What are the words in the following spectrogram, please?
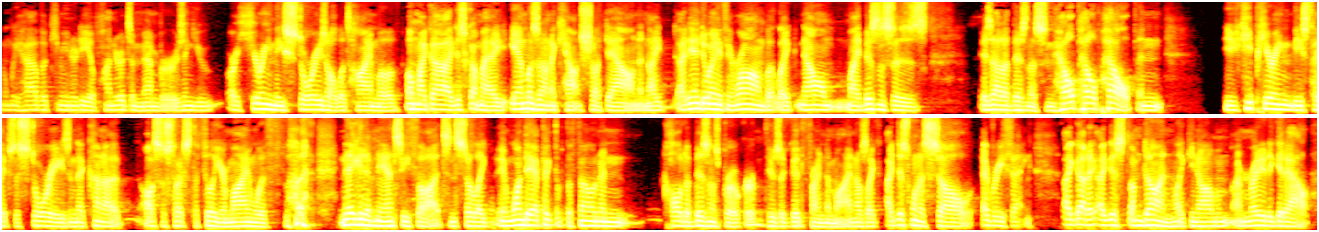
and we have a community of hundreds of members and you are hearing these stories all the time of oh my god i just got my amazon account shut down and i, I didn't do anything wrong but like now my business is is out of business and help help help and you keep hearing these types of stories and it kind of also starts to fill your mind with negative nancy thoughts. And so like and one day i picked up the phone and called a business broker who's a good friend of mine. I was like i just want to sell everything. I got i just i'm done. Like you know i'm, I'm ready to get out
